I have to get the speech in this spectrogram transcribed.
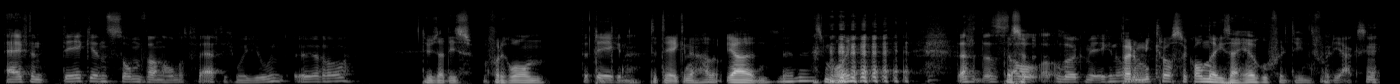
hij heeft een tekensom van 150 miljoen euro. Dus dat is voor gewoon te tekenen. te tekenen. Hallo. Ja, dat dat is mooi. dat, dat is Dat is al leuk meegenomen. per microseconde is dat heel goed verdiend voor die actie.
